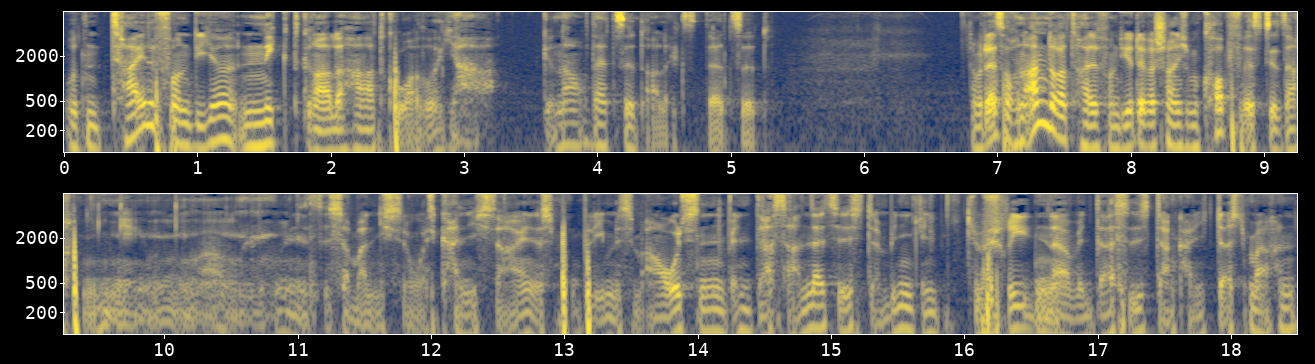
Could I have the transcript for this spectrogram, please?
Und ein Teil von dir nickt gerade hardcore. So, ja, genau, that's it, Alex, that's it. Aber da ist auch ein anderer Teil von dir, der wahrscheinlich im Kopf ist, der sagt, das ist aber nicht so, es kann nicht sein, das Problem ist im Außen, wenn das anders ist, dann bin ich zufrieden, aber wenn das ist, dann kann ich das machen.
